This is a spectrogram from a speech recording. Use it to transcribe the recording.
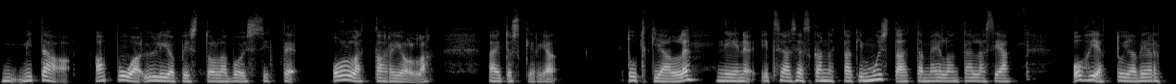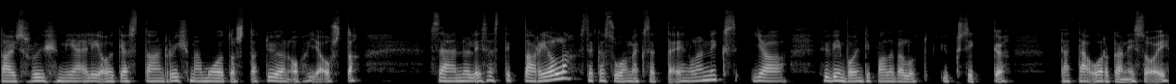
mitä apua yliopistolla voisi sitten olla tarjolla väitöskirjatutkijalle, niin itse asiassa kannattaakin muistaa, että meillä on tällaisia ohjattuja vertaisryhmiä, eli oikeastaan ryhmämuotoista työnohjausta säännöllisesti tarjolla sekä suomeksi että englanniksi, ja hyvinvointipalvelut yksikkö tätä organisoi.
